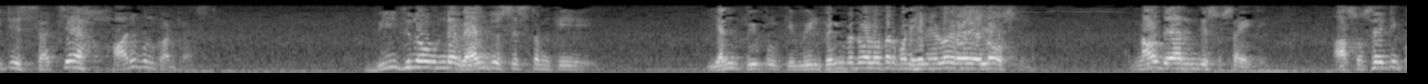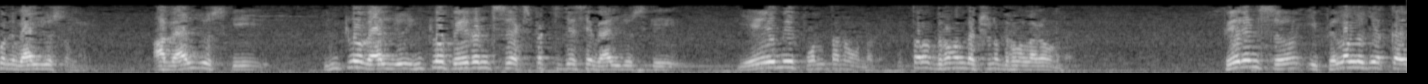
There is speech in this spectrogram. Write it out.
It is such a horrible contrast వీధిలో ఉండే వాల్యూ సిస్టమ్కి యంగ్ పీపుల్కి వీళ్ళు పెరిగి పెద్దవాళ్ళు అవుతారు పదిహేను ఏళ్ళో ఇరవై ఏళ్ళో వస్తుంది. Now they are in the society ఆ సొసైటీకి కొన్ని వాల్యూస్ ఉన్నాయి. ఆ వాల్యూస్కి ఇంట్లో వాల్యూ ఇంట్లో పేరెంట్స్ ఎక్స్పెక్ట్ చేసే వాల్యూస్కి ఏమీ పొంతన ఉండదు. ఉత్తర ధ్రువం దక్షిణ ధ్రువం లాగా ఉంటాయి పేరెంట్స్ ఈ పిల్లల యొక్క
